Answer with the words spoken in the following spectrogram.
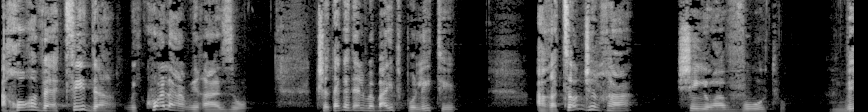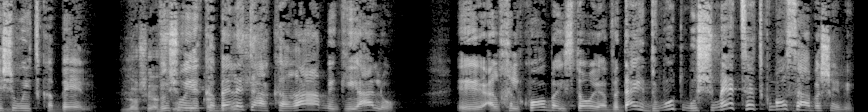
אחורה והצידה מכל האמירה הזו. כשאתה גדל בבית פוליטי, הרצון שלך שיאהבו אותו, mm. ושהוא יתקבל. לא שיעשו אותו קדוש. ושהוא יקבל את ההכרה המגיעה לו. אה, על חלקו בהיסטוריה, ודאי דמות מושמצת כמו סבא שלי,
